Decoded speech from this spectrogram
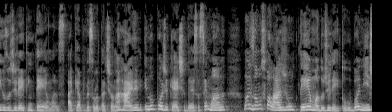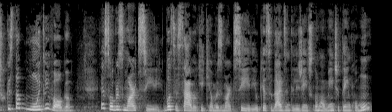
Amigos do Direito em Temas. Aqui é a professora Tatiana Rainer e no podcast dessa semana nós vamos falar de um tema do direito urbanístico que está muito em voga. É sobre Smart City. Você sabe o que é uma Smart City e o que as cidades inteligentes normalmente têm em comum?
